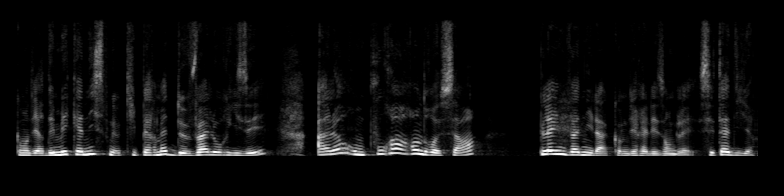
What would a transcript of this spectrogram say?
comment dire, des mécanismes qui permettent de valoriser, alors on pourra rendre ça plain vanilla, comme diraient les Anglais. C'est-à-dire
